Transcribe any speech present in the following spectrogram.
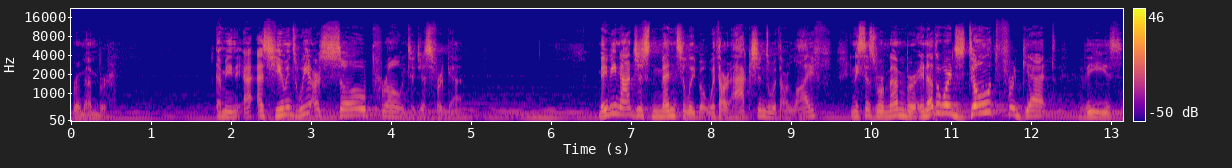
remember. I mean, as humans, we are so prone to just forget. Maybe not just mentally, but with our actions, with our life. And he says, remember. In other words, don't forget these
